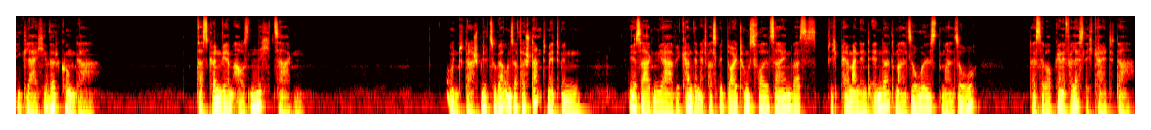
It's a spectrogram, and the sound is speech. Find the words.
die gleiche Wirkung da. Das können wir im Außen nicht sagen. Und da spielt sogar unser Verstand mit, wenn wir sagen, ja, wie kann denn etwas bedeutungsvoll sein, was sich permanent ändert, mal so ist, mal so. Da ist überhaupt keine Verlässlichkeit da.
